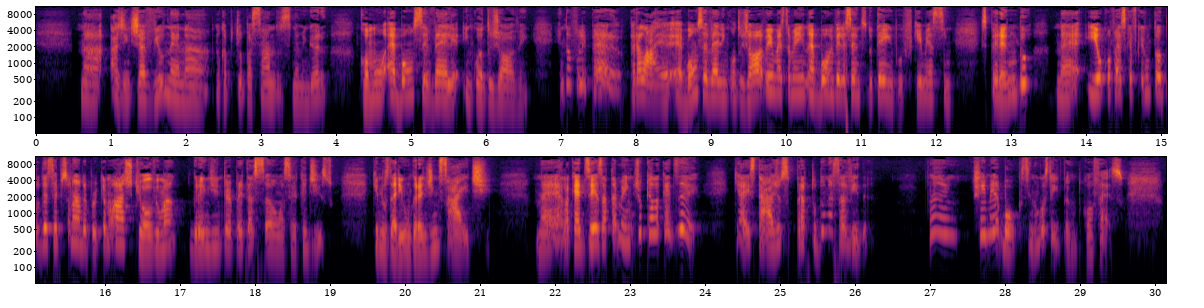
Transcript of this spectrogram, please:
na, a gente já viu, né, na, no capítulo passado, se não me engano, como é bom ser velha enquanto jovem. Então eu falei, pera, pera lá, é, é bom ser velha enquanto jovem, mas também é bom envelhecer antes do tempo. Fiquei meio assim, esperando, né? E eu confesso que eu fiquei um tanto decepcionada, porque eu não acho que houve uma grande interpretação acerca disso, que nos daria um grande insight, né? Ela quer dizer exatamente o que ela quer dizer, que há estágios para tudo nessa vida. Hum, achei meia boca, assim, não gostei tanto, confesso.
